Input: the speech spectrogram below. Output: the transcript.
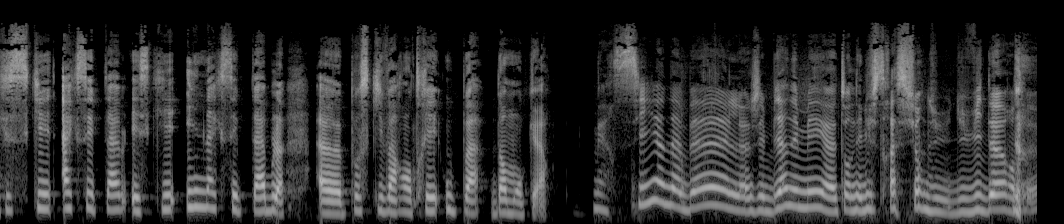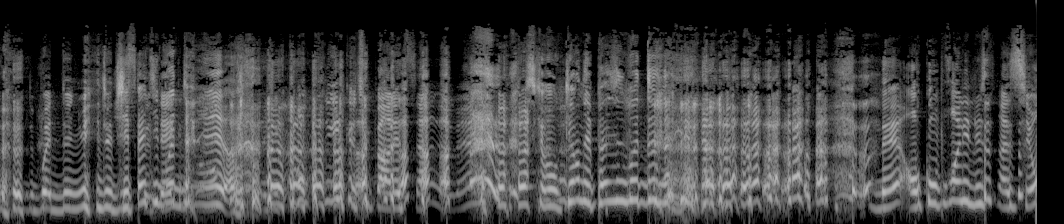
ce qui est acceptable et ce qui est inacceptable euh, ce qui va rentrer ou pas dans mon cœur. Merci Annabelle. J'ai bien aimé euh, ton illustration du, videur de, boîte de nuit. J'ai pas dit boîte de nuit. J'ai compris que tu parlais de ça, Annabelle. Parce que mon cœur n'est pas une boîte de nuit. mais on comprend l'illustration.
